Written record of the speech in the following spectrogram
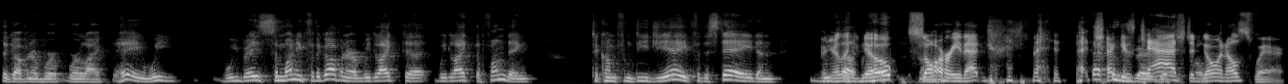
the governor were, were like, "Hey, we we raised some money for the governor. We'd like to we'd like the funding to come from DGA for the state." And and you're like, nope, sorry, that that, that, that check is cashed difficult. and going elsewhere.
